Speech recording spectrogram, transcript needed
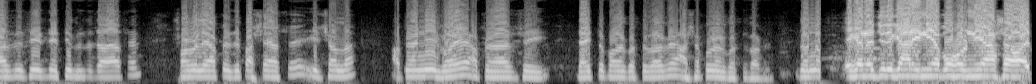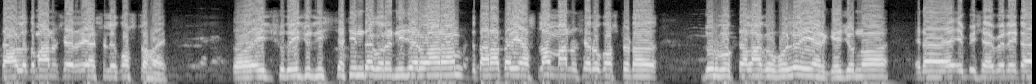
রাজনীতির নেতৃবৃন্দ যারা আছেন সকলে আপনাদের পাশে আছে ইনশাল্লাহ। আপনারা নির্ভয়ে আপনারা সেই দায়িত্ব পালন করতে পারবেন আশা পূরণ করতে পারবেন। ধন্যবাদ। এখানে যদি গাড়ি নিয়ে বহর নিয়ে আসা হয় তাহলে তো মানুষের আসলে কষ্ট হয়। তো এই শুধু এই জিনিসটা চিন্তা করে নিজেরও আরাম তাড়াতাড়ি আসলাম মানুষেরও কষ্টটা দুর্ভোগটা লাঘব হলো এই আর কি। এই জন্য এটা এমপি সাহেবের এটা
